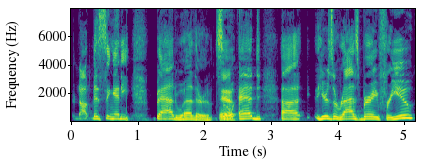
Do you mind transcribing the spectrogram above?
They're not missing any bad weather. So, Yeah. Ed, uh, here's a raspberry for you.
